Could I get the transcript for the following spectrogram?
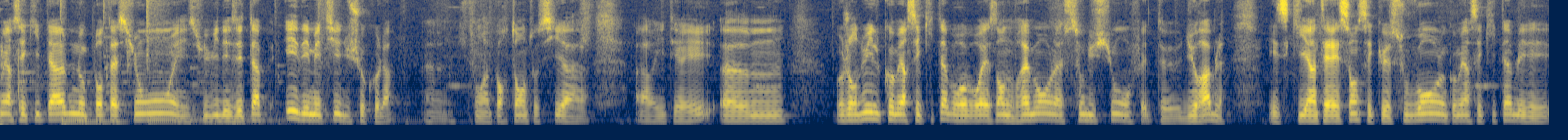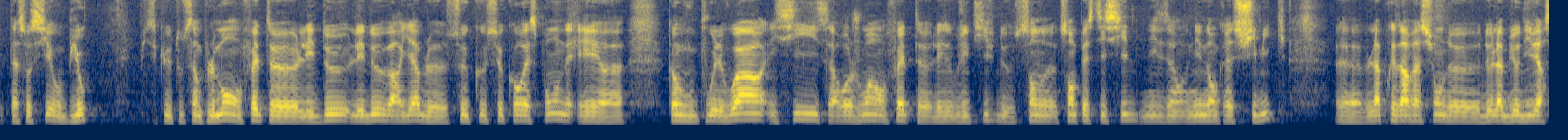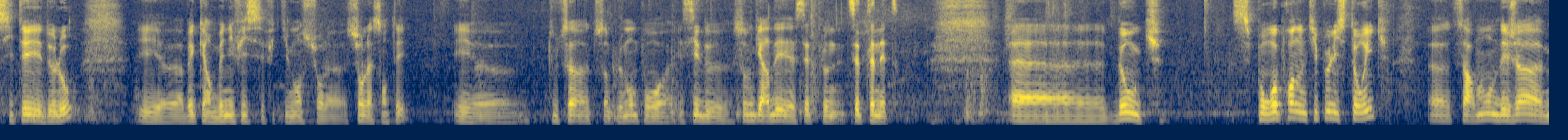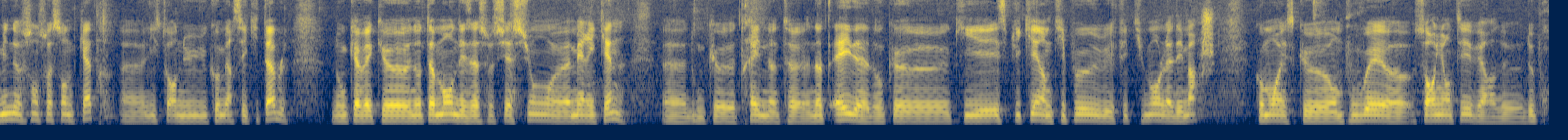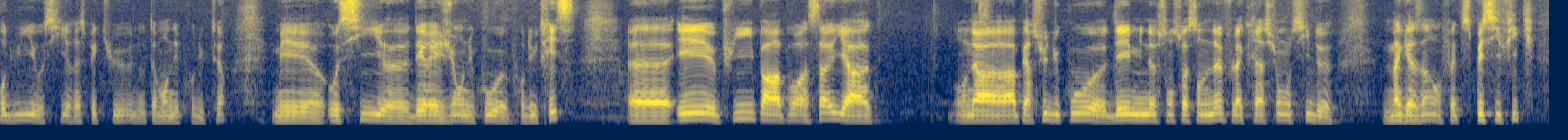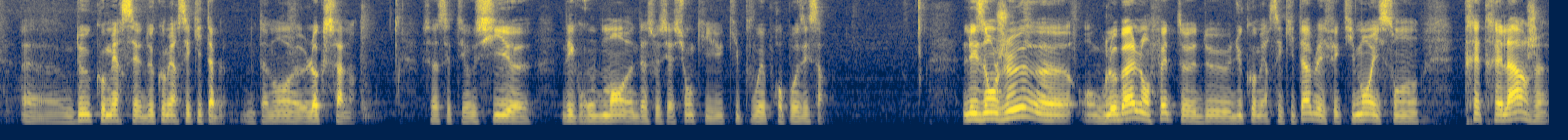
commerce équitable, nos plantations et suivi des étapes et des métiers du chocolat, qui sont importantes aussi à, réitérer. Aujourd'hui, le commerce équitable représente vraiment la solution en fait, durable. Et ce qui est intéressant, c'est que souvent, le commerce équitable est associé au bio puisque tout simplement, en fait, euh, les, deux, les deux variables se, correspondent et euh, comme vous pouvez le voir, ici, ça rejoint en fait les objectifs de sans, pesticides ni, d'engrais chimiques, euh, la préservation de, la biodiversité et de l'eau, et avec un bénéfice effectivement sur la, santé. Et tout ça, tout simplement pour essayer de sauvegarder cette, cette planète. donc, pour reprendre un petit peu l'historique, euh, ça remonte déjà à 1964, euh, l'histoire du commerce équitable, donc avec euh, notamment des associations américaines, donc Trade Not, Aid, donc, qui expliquait un petit peu effectivement la démarche, comment est-ce qu'on pouvait s'orienter vers de, produits aussi respectueux, notamment des producteurs, mais aussi des régions du coup productrices. et puis par rapport à ça, il y a on a aperçu du coup euh, dès 1969 la création aussi de magasins en fait spécifiques euh, de, commerce, de équitable, notamment euh, l'Oxfam. Ça, c'était aussi des groupements d'associations qui, pouvaient proposer ça. Les enjeux en global en fait du commerce équitable, effectivement, ils sont très très larges.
